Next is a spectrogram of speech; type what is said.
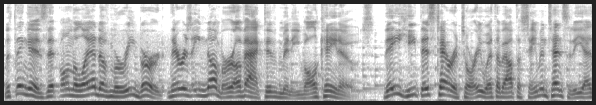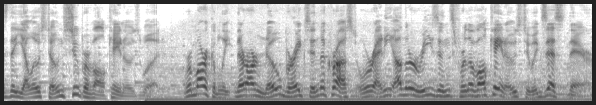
The thing is that on the land of Marie Byrd, there is a number of active mini volcanoes. They heat this territory with about the same intensity as the Yellowstone supervolcanoes would. Remarkably, there are no breaks in the crust or any other reasons for the volcanoes to exist there.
